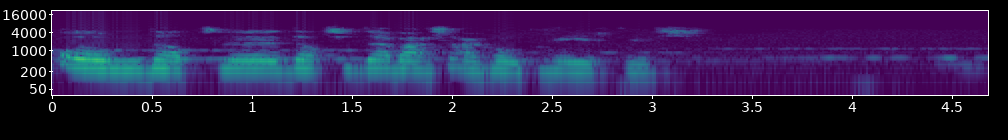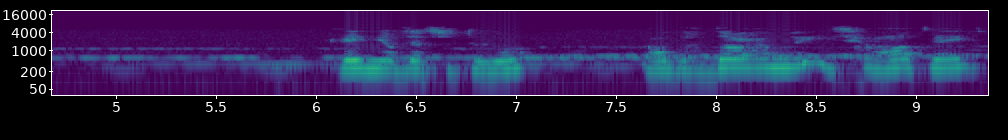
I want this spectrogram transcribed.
omdat uh, dat ze daar waar ze aan geopereerd is. Ik weet niet of dat ze toen ook andere darmen iets gehad heeft,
